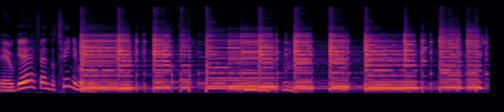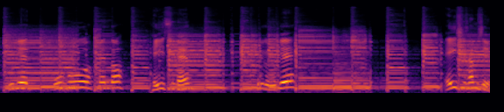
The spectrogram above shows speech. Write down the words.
네, 요게 Fender Twin Reverb. 음. 요게 오구 Fender Bassman 그리고 요게 AC30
